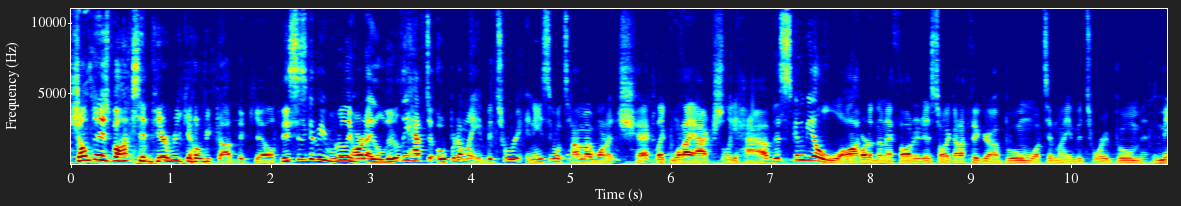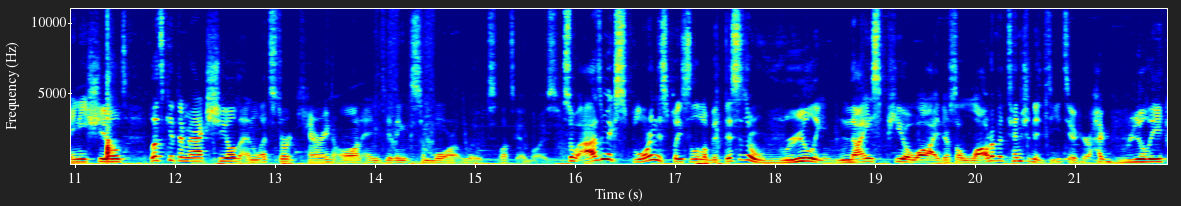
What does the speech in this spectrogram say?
Jumped in his box and there we go. We got the kill. This is to be really hard. I literally have to open up my inventory any single time I want to check like what I actually have. This is to be a lot harder than I thought it is. So I got to figure out, boom, what's in my inventory. Boom, mini shields. Let's get the max shield and let's start carrying on and getting some more loot. Let's go, boys. So as I'm exploring this place a little bit, this is a really nice POI. There's a lot of attention to detail here. I really,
